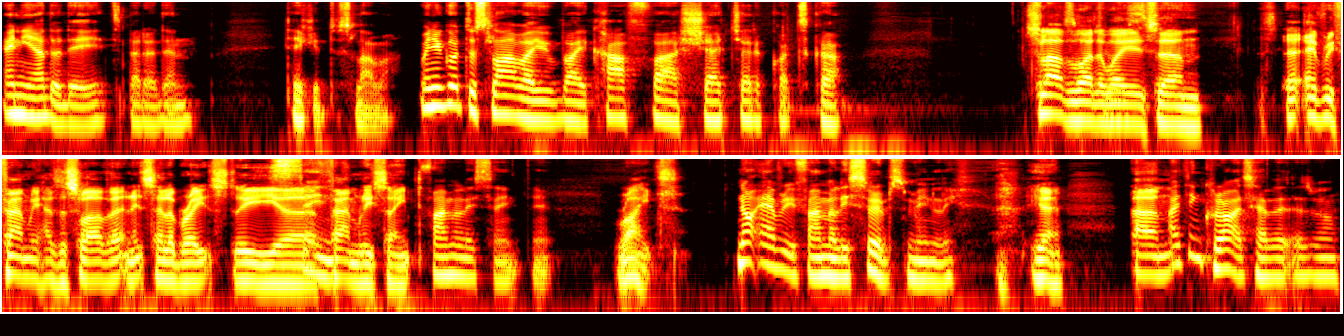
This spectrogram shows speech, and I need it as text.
any other day. It's better than take it to Slava. When you go to Slava, you buy kava, šećer, kocka. Slava, by the way, is um, every family has a Slava, and it celebrates the uh, Saint. family saint. Family saint. Yeah. Right. Not every family, Serbs mainly. Yeah. Um, I think Croats have it as well.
